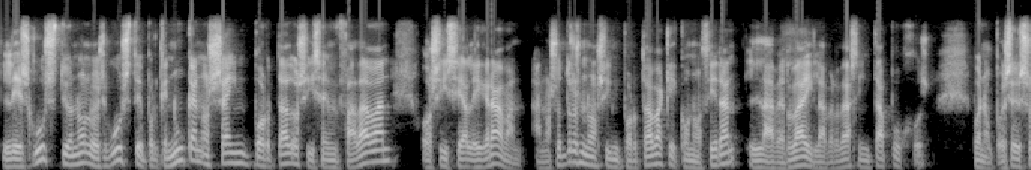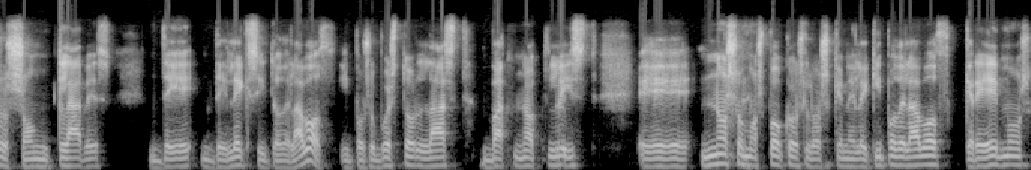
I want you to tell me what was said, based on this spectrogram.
les guste o no les guste, porque nunca nos ha importado si se enfadaban o si se alegraban. A nosotros nos importaba que conocieran la verdad y la verdad sin tapujos. Bueno, pues esos son claves de, del éxito de la voz. Y por supuesto, last but not least, eh, no somos pocos los que en el equipo de la voz creemos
